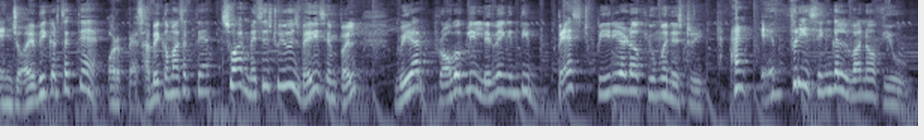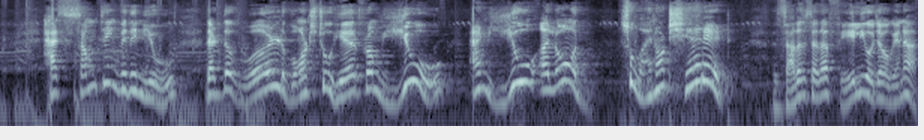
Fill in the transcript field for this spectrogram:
एंजॉय भी कर सकते हैं और पैसा भी कमा सकते हैं। So our message to you is very simple we are probably living in the best period of human history and every single one of you has something within you that the world wants to hear from you and you alone. So why not share it? ज़्यादा से ज़्यादा फेल ही हो जाओगे ना.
